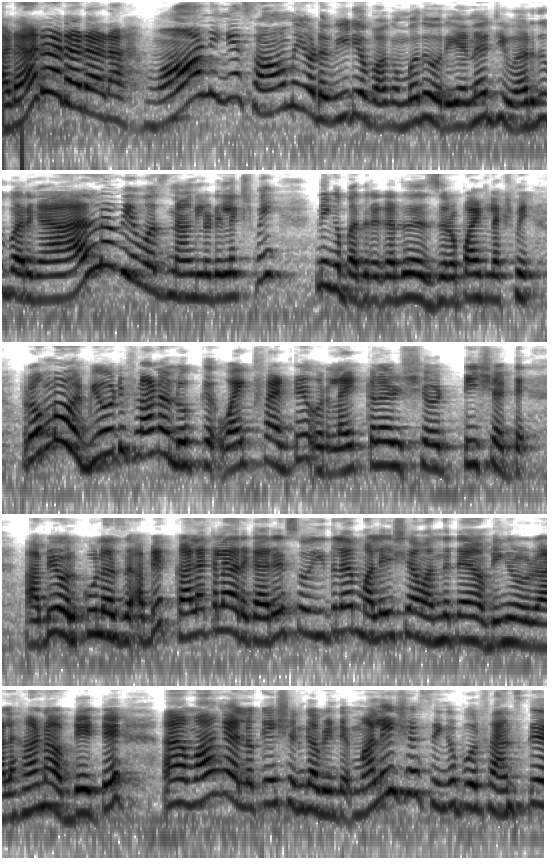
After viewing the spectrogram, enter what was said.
அடாடாடாடாடா மார்னிங்கே சாமியோட வீடியோ பார்க்கும்போது ஒரு எனர்ஜி வருது பாருங்கள் ஐ லவ் நாங்களுடைய லக்ஷ்மி. நீங்கள் பார்த்துருக்கிறது ஜீரோ பாயிண்ட் லக்ஷ்மி. ரொம்ப ஒரு பியூட்டிஃபுல்லான லுக் ஒயிட் ஃபேண்ட்டு ஒரு லைட் கலர் ஷர்ட் டிஷர்ட்டு அப்படியே ஒரு கூலர்ஸ் அப்படியே கலக்கலாக இருக்கார். ஸோ இதில் மலேசியா வந்துட்டேன் அப்படிங்கிற ஒரு அழகான அப்டேட்டு வாங்க லொக்கேஷனுக்கு அப்படின்ட்டு. மலேசியா சிங்கப்பூர் ஃபேன்ஸ்க்கு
